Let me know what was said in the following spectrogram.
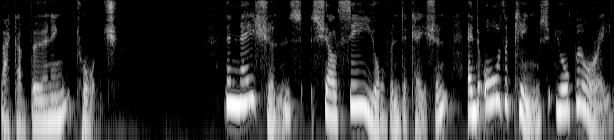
like a burning torch. The nations shall see your vindication, and all the kings your glory.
